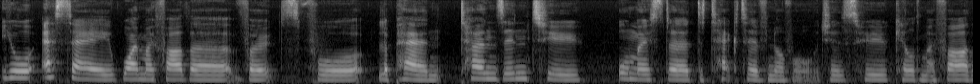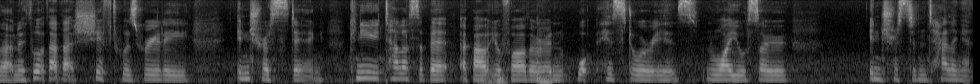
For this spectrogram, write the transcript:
your essay, Why My Father Votes for Le Pen, turns into almost a detective novel, which is Who Killed My Father? And I thought that that shift was really interesting. Can you tell us a bit about your father and what his story is and why you're so interested in telling it?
